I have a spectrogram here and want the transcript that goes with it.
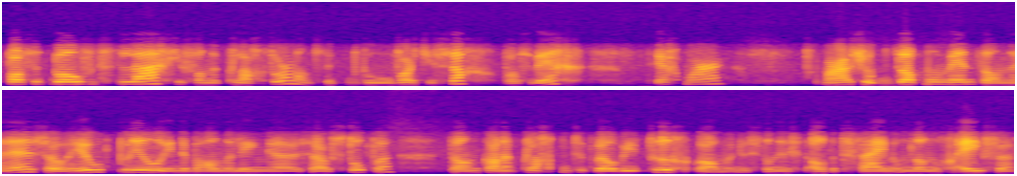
pas het bovenste laagje van de klacht hoor. Want ik bedoel, wat je zag was weg, zeg maar. Maar als je op dat moment dan hè, zo heel pril in de behandeling uh, zou stoppen, dan kan een klacht natuurlijk wel weer terugkomen. Dus dan is het altijd fijn om dan nog even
